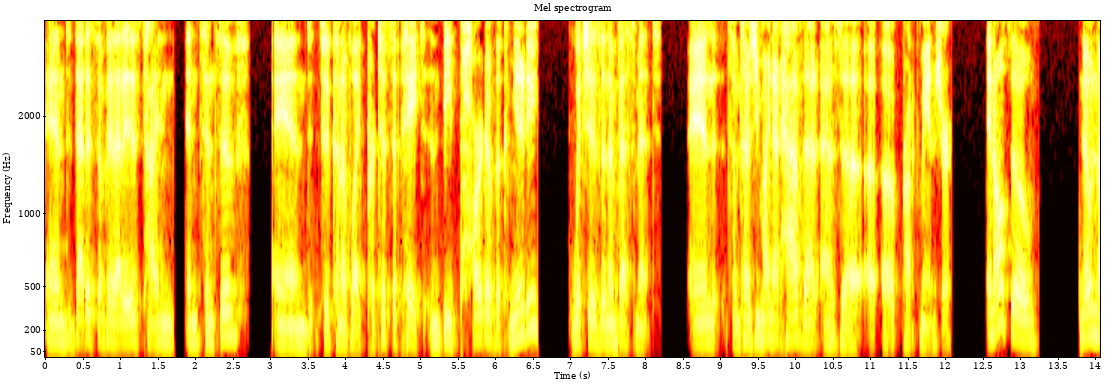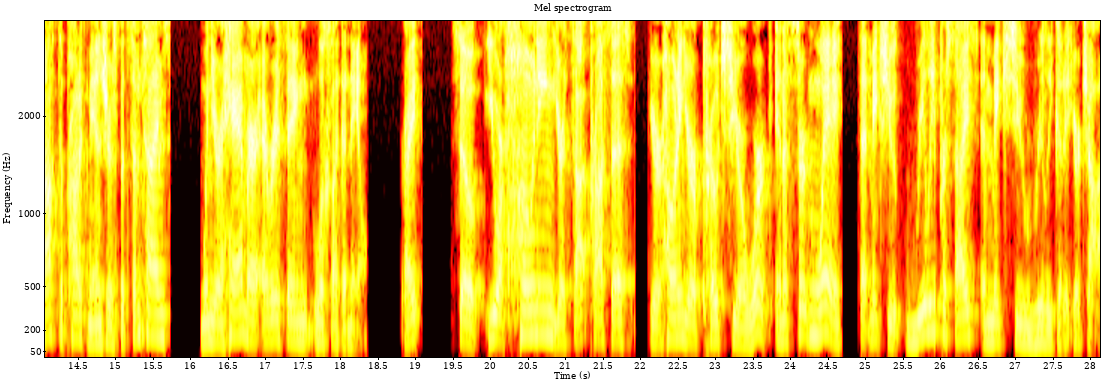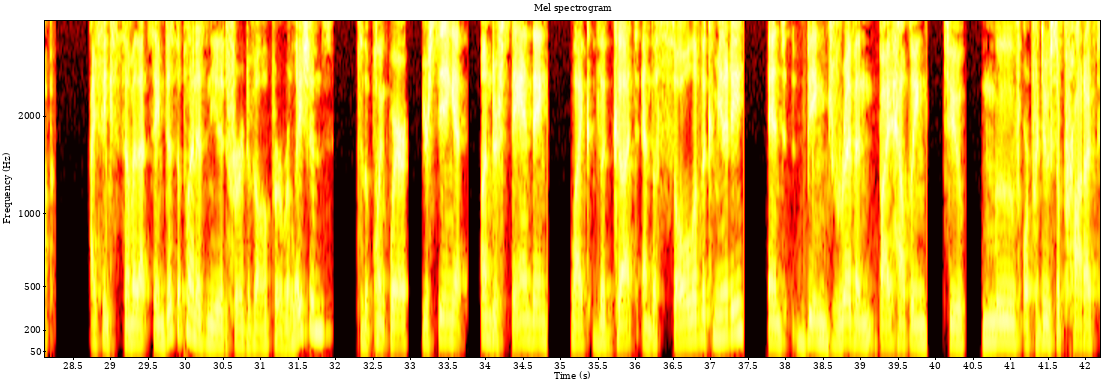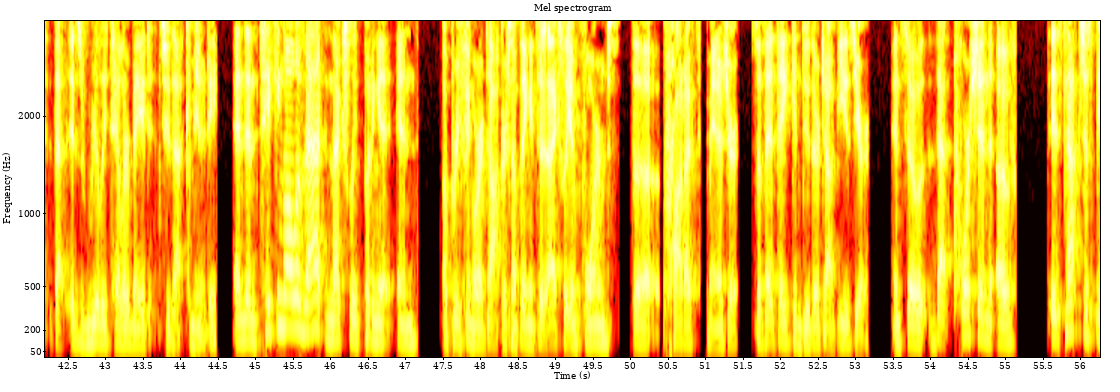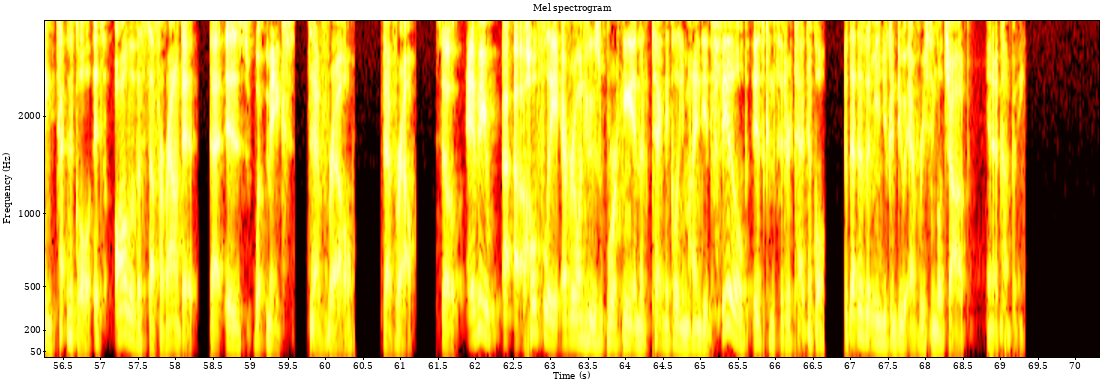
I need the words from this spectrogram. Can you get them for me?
And that is something that is time intensive and to kind of like participate and be part of the community, which is an investment. And sometimes you might not have that as a, a, a product manager. And also, no knock to product managers, but sometimes when you're a hammer, everything looks like a nail, right? So you are honing your thought process, you're honing your approach to your work in a certain way that makes you really precise and makes you really good at your job. I think some of that same discipline is needed for developer relations to the point where you're seeing it understanding like the gut and the soul of the community and being driven by helping to move or produce a product that is really tailor made to that community. And then taking all of that and actually putting it in a briefing or a doc or something, it actually informs the product manager so that they can do their job easier. And so that portion of it's not just being technical, it's all of the stuff around it that is what makes DevRel DevRel. So every uh, uh, hopefully everyone who's working in a technically minded field is considered technical, but that doesn't mean you can do every single job in a company.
